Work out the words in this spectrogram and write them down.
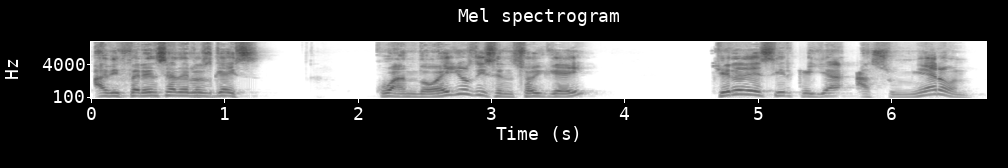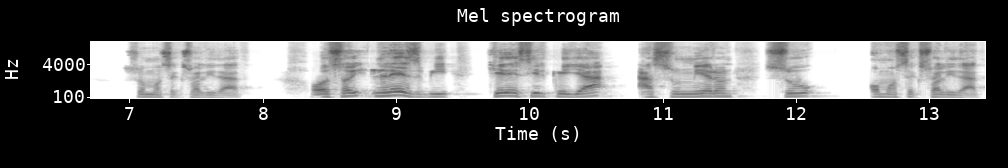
A diferencia de los gays, cuando ellos dicen soy gay, quiere decir que ya asumieron su homosexualidad. O soy lesbi, quiere decir que ya asumieron su homosexualidad.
